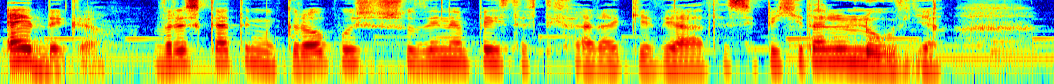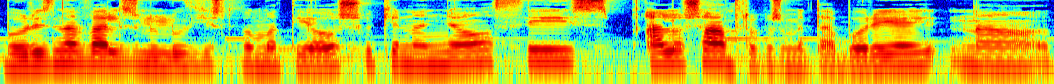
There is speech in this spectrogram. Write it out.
11. Βρες κάτι μικρό που ίσως σου δίνει απίστευτη χαρά και διάθεση, π.χ. τα λουλούδια. Μπορείς να βάλεις λουλούδια στο δωμάτιό σου και να νιώθεις άλλος άνθρωπος μετά. Μπορεί να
